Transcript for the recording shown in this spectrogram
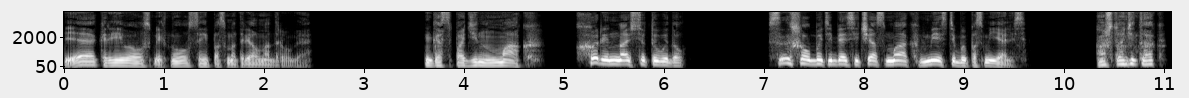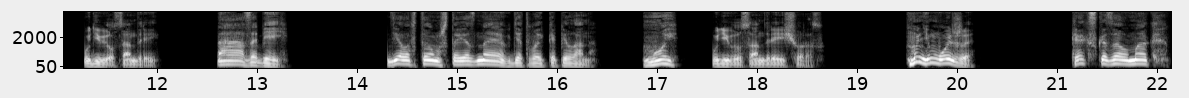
Я криво усмехнулся и посмотрел на друга. «Господин Мак, хрена себе ты выдал. Слышал бы тебя сейчас Мак, вместе бы посмеялись». «А что не так?» — удивился Андрей. «А, забей. Дело в том, что я знаю, где твой капеллан». «Мой?» — удивился Андрей еще раз. «Ну, не мой же». Как сказал маг,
